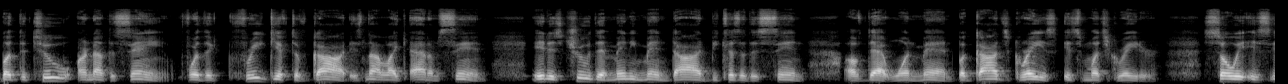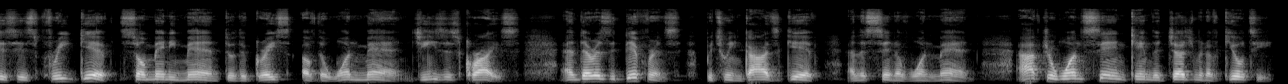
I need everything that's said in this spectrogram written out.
But the two are not the same, for the free gift of God is not like Adam's sin. It is true that many men died because of the sin of that one man, but God's grace is much greater. So it is, is his free gift, so many men through the grace of the one man, Jesus Christ. And there is a difference between God's gift and the sin of one man. After one sin came the judgment of guilty,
